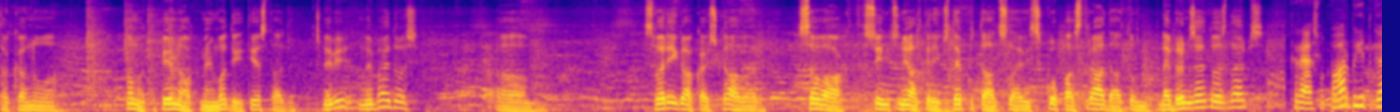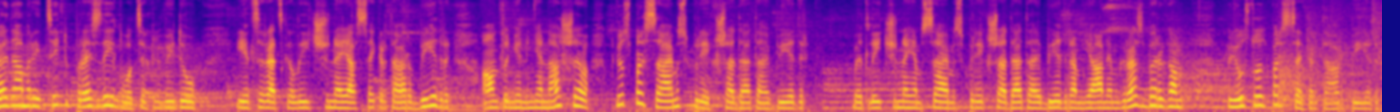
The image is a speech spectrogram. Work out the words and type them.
Tā kā no amata pienākumiem vadīt iestādi es nebija, nebaidos. Um, svarīgākais, kā var savākt simts neatkarīgus deputātus, lai visi kopā strādātu un nebremzētos darbs. Krēslu pārbīdi gaidām arī citu prezidiju locekļu vidū. Iecerēts, ka līdzšinējā sekretāra biedra Antoņina Naševa kļūs par saimas priekšsādātāju biedri. Bet līdzšinējam saimas priekšsādātāju biedram Jānim Grasbergam kļūstot par sekretāru biedru.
